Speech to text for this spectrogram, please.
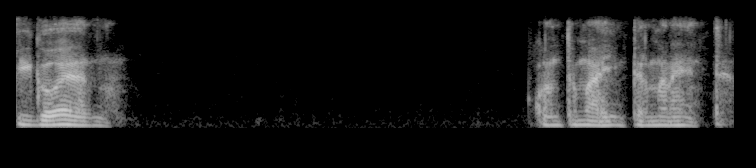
Il governo, quanto mai impermanente.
